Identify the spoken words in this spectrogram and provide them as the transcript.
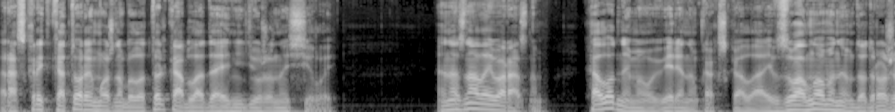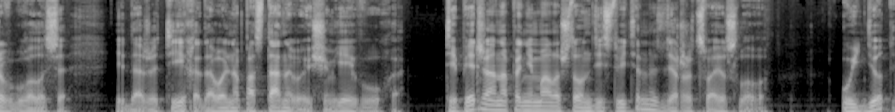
раскрыть который можно было только обладая недюжинной силой. Она знала его разным. Холодным и уверенным, как скала, и взволнованным до дрожи в голосе, и даже тихо, довольно постанывающим ей в ухо. Теперь же она понимала, что он действительно сдержит свое слово. Уйдет,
